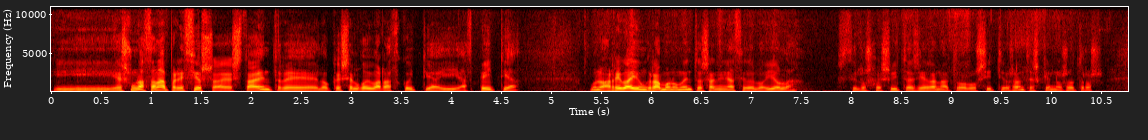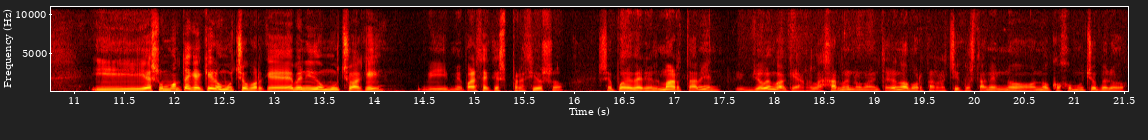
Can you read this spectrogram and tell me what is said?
y es una zona preciosa. Está entre lo que es el Goibar Azcoitia y Azpeitia. Bueno, arriba hay un gran monumento, San Ignacio de Loyola. Los jesuitas llegan a todos los sitios antes que nosotros. Y es un monte que quiero mucho porque he venido mucho aquí y me parece que es precioso. Se puede ver el mar también. Yo vengo aquí a relajarme normalmente, vengo a por perrachicos también. No, no cojo mucho, pero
